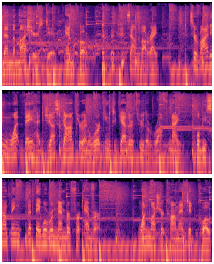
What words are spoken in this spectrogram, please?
than the mushers did, end quote. Sounds about right. Surviving what they had just gone through and working together through the rough night will be something that they will remember forever. One musher commented, quote,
